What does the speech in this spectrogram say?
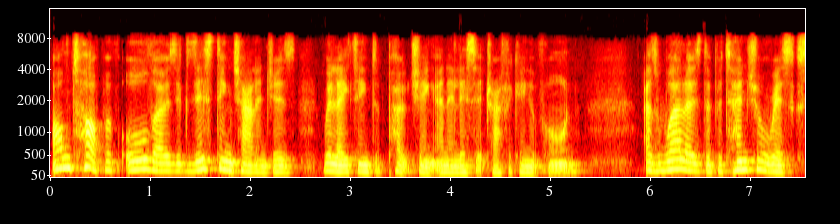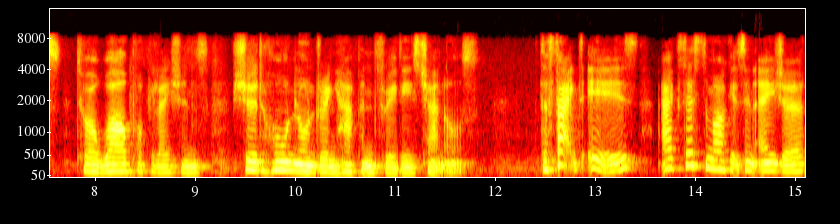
on top of all those existing challenges relating to poaching and illicit trafficking of horn, as well as the potential risks to our wild populations should horn laundering happen through these channels. The fact is, access to markets in Asia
